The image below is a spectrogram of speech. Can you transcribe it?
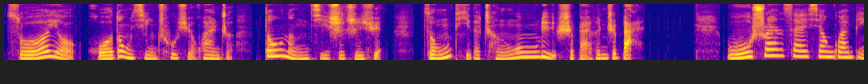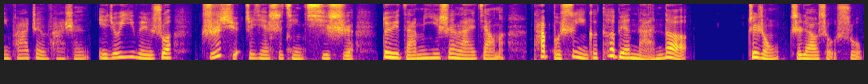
所有活动性出血患者都能及时止血，总体的成功率是百分之百，无栓塞相关并发症发生。也就意味着说，止血这件事情，其实对于咱们医生来讲呢，它不是一个特别难的这种治疗手术。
